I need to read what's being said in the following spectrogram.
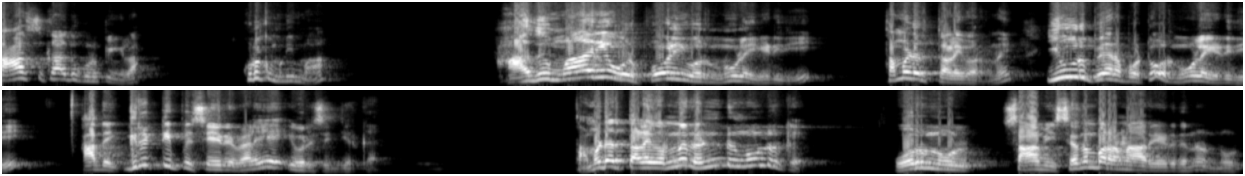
காசுக்காவது கொடுப்பீங்களா? கொடுக்க முடியுமா? அது மாதிரி ஒரு போலி ஒரு நூலை எழுதி தமிழர் தலைவர்னு இவர் பேரை போட்டு ஒரு நூலை எழுதி அதை இருட்டிப்பு செய்கிற வேலையை இவர் செஞ்சிருக்கார். தமிழர் தலைவர்னு ரெண்டு நூல் இருக்குது ஒரு நூல் சாமி சிதம்பரனார் எழுதின நூல்.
